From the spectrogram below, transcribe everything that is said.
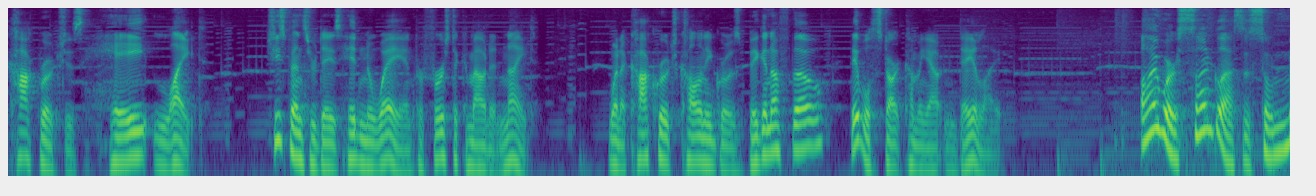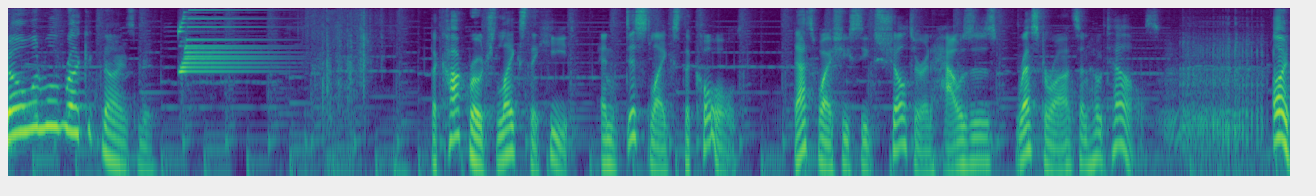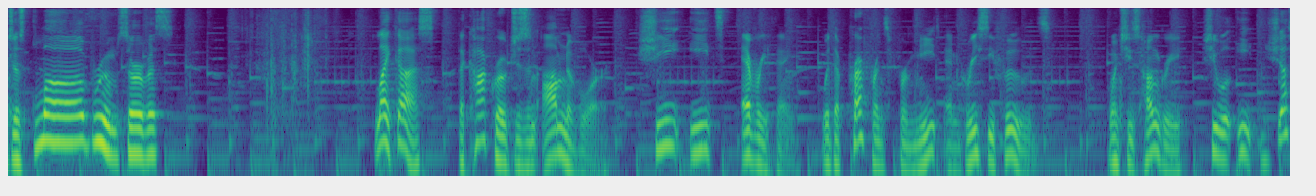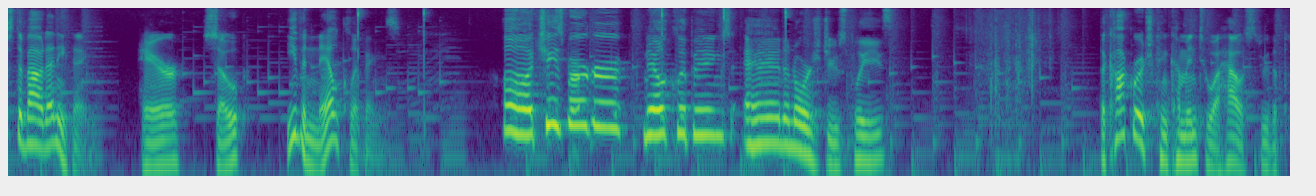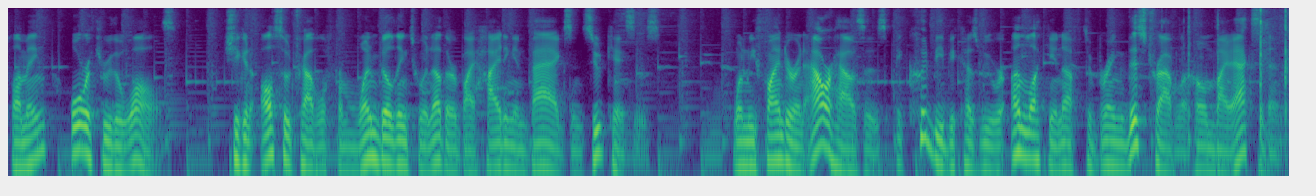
Cockroaches hate light. She spends her days hidden away and prefers to come out at night. When a cockroach colony grows big enough, though, they will start coming out in daylight. I wear sunglasses so no one will recognize me. The cockroach likes the heat and dislikes the cold. That's why she seeks shelter in houses, restaurants, and hotels. I just love room service. Like us, the cockroach is an omnivore. She eats everything, with a preference for meat and greasy foods. When she's hungry, she will eat just about anything hair, soap, even nail clippings. Uh, cheeseburger, nail clippings, and an orange juice, please. The cockroach can come into a house through the plumbing or through the walls. She can also travel from one building to another by hiding in bags and suitcases. When we find her in our houses, it could be because we were unlucky enough to bring this traveler home by accident.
